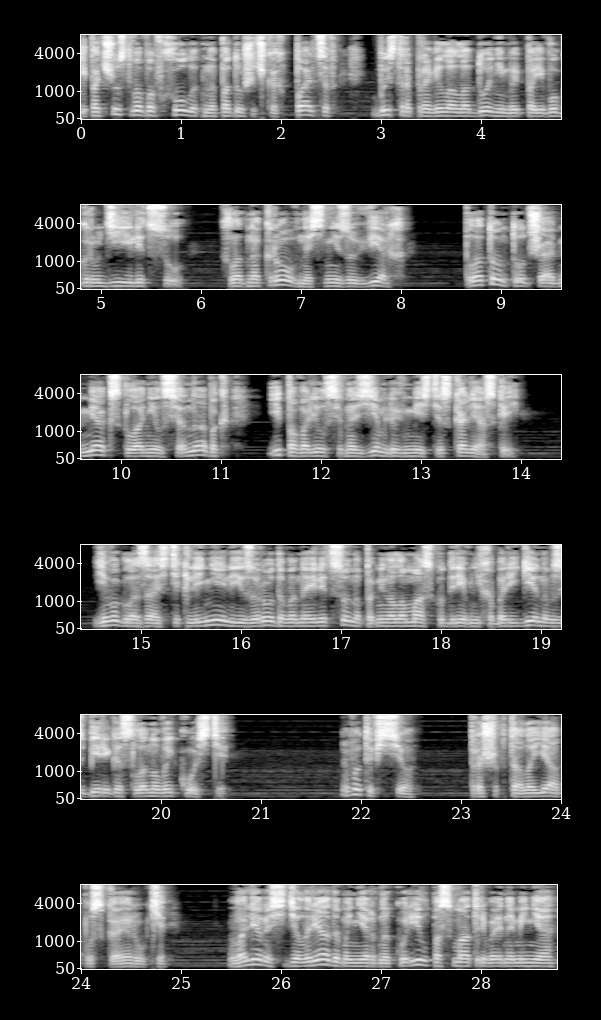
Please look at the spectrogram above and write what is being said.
и, почувствовав холод на подушечках пальцев, быстро провела ладонями по его груди и лицу – хладнокровно, снизу вверх. Платон тут же обмяк, склонился на бок и повалился на землю вместе с коляской. Его глаза остекленели, изуродованное лицо напоминало маску древних аборигенов с берега слоновой кости. «Вот и все», – прошептала я, опуская руки. Валера сидел рядом и нервно курил, посматривая на меня.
